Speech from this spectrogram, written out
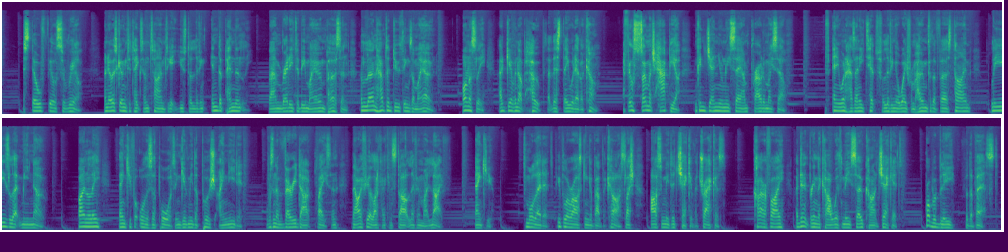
It still feels surreal. I know it's going to take some time to get used to living independently, but I'm ready to be my own person and learn how to do things on my own. Honestly, I'd given up hope that this day would ever come. I feel so much happier and can genuinely say I'm proud of myself. If anyone has any tips for living away from home for the first time, please let me know. Finally, thank you for all the support and giving me the push I needed. I was in a very dark place and now I feel like I can start living my life. Thank you. Small edit. People are asking about the car, slash asking me to check it for trackers. Clarify, I didn't bring the car with me, so can't check it. Probably for the best.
